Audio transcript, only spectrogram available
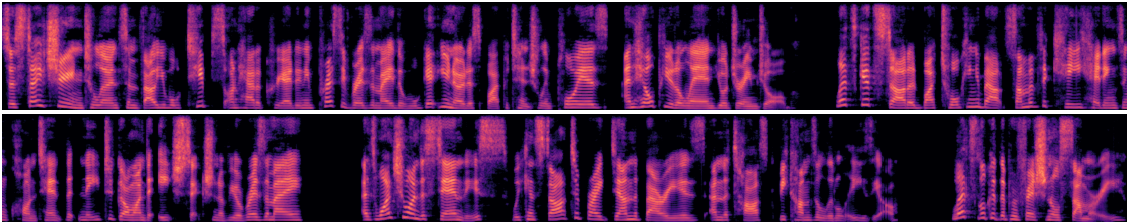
So stay tuned to learn some valuable tips on how to create an impressive resume that will get you noticed by potential employers and help you to land your dream job. Let's get started by talking about some of the key headings and content that need to go under each section of your resume. As once you understand this, we can start to break down the barriers and the task becomes a little easier. Let's look at the professional summary,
